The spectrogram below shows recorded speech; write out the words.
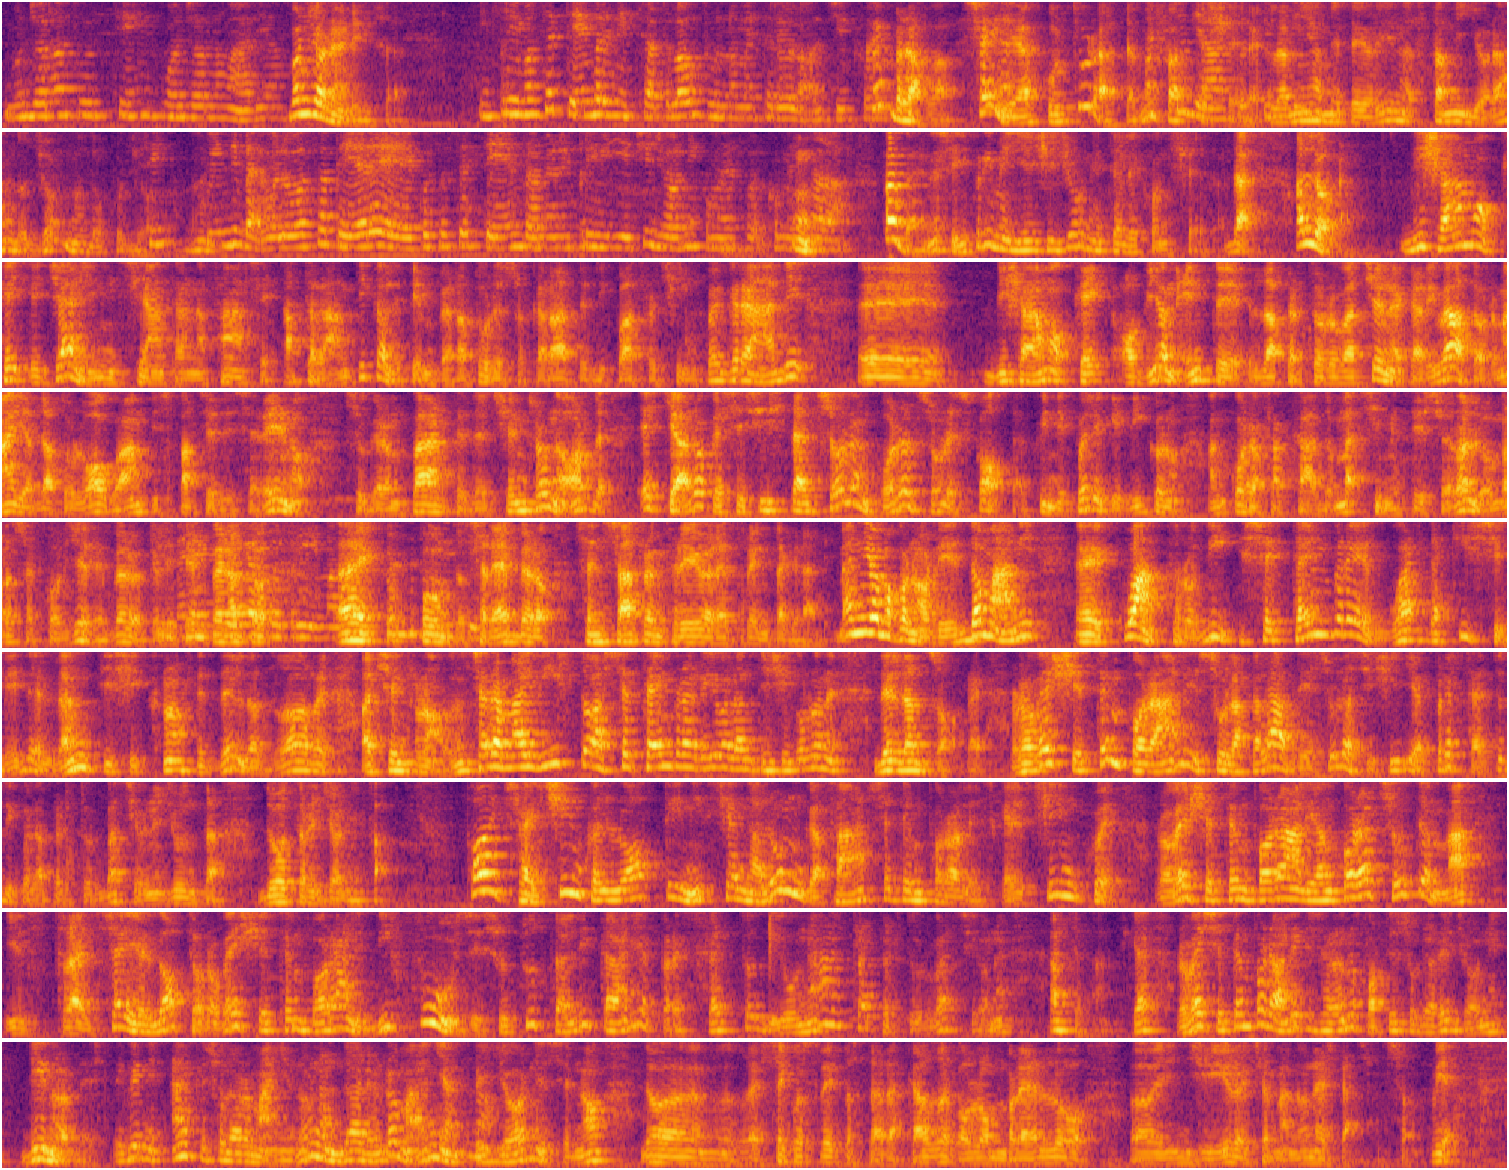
Buongiorno a tutti, buongiorno Mario. Buongiorno Elisa. Il primo settembre è iniziato l'autunno meteorologico. Che brava, sei Eh. acculturata, mi Ho fa studiato, piacere. sì, La sì. mia meteorina sta migliorando giorno dopo giorno. Sì, eh. quindi beh, volevo sapere questo settembre, almeno i primi dieci giorni, come, come Mm. sarà. Va bene, sì, i primi dieci giorni te le concedo. Dai, allora, diciamo che è già iniziata una fase atlantica, le temperature sono calate di 4-5 gradi, eh, diciamo che ovviamente la perturbazione che è arrivata ormai ha dato luogo a ampi spazi di sereno su gran parte del centro-nord, è chiaro che se si sta al sole ancora il sole scotta, quindi quelli che dicono ancora fa caldo, ma si mettessero all'ombra si accorgerebbero che Sì, le temperature... prima. Ecco, appunto, Sì, sì. sarebbero senz'altro inferiori a 30 gradi. Ma andiamo con ordine. Domani, eh, 4 di settembre, guarda chi si vede l'anticiclone dell'Azzorre al centro-nord. Non si era mai visto, a settembre arriva l'anticiclone dell'Azzorre. Rovesci temporali sulla Calabria e sulla Sicilia per effetto di quella perturbazione giunta due o tre giorni fa. Poi tra il 5 e l'8 inizia una lunga fase temporalesca. Il 5 rovesci temporali ancora al sud, ma il- tra il 6 e l'8 rovesci temporali diffusi su tutta l'Italia per effetto di un'altra perturbazione atlantica. Rovesci temporali che saranno forti sulle regioni di nord-est. Quindi anche sulla Romagna. Non andare in Romagna in quei giorni, se no eh, sei costretto a stare a casa con l'ombrello eh, in giro, cioè, ma non è il caso. Insomma, via.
